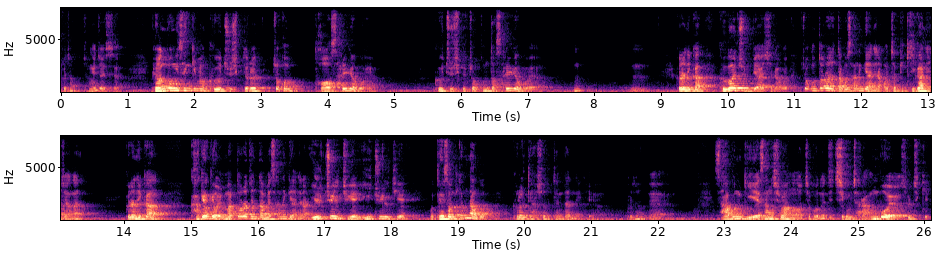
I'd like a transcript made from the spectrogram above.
그죠? 정해져 있어요. 변동이 생기면 그 주식들을 조금 더 살려고 해요. 그 주식을 조금 더 살려고 해요. 응? 음. 그러니까 그걸 준비하시라고요. 조금 떨어졌다고 사는 게 아니라 어차피 기간이잖아요. 그러니까 가격이 얼마 떨어진 다음에 사는 게 아니라 일주일 뒤에, 이주일 뒤에 뭐 대선 끝나고 그럴 때 하셔도 된다는 얘기예요. 그죠? 예. 4분기 예상 시황은 어찌 보는지 지금 잘 안 보여요. 솔직히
